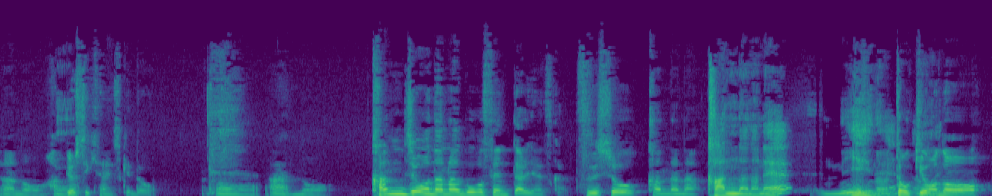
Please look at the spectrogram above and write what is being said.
あの、発表していきたいんですけど、うんあの、環状7号線ってあるじゃないですか。通称環7。カンナナね。いいね。東京の、うん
